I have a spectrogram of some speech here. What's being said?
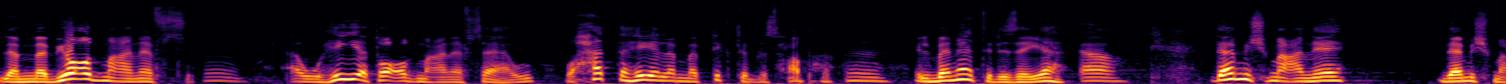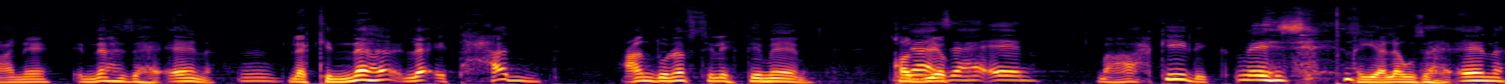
لما بيقعد مع نفسه أو هي تقعد مع نفسها وحتى هي لما بتكتب لأصحابها البنات اللي زيها. آه. ده مش معناه ده مش معناه إنها زهقانة. لكنها لقت حد عنده نفس الاهتمام. قد لا يكون زهقانة. ما هحكي لك. ماشي. هي لو زهقانة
